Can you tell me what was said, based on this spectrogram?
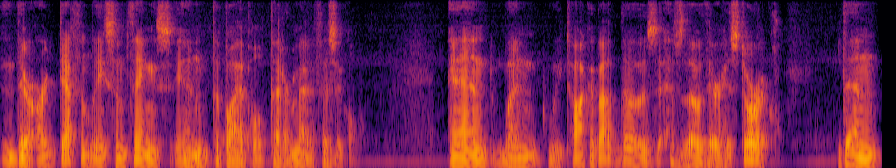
There are definitely some things in the Bible that are metaphysical. And when we talk about those as though they're historical, then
